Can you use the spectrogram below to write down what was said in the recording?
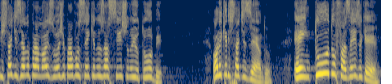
está dizendo para nós hoje, para você que nos assiste no YouTube. Olha o que ele está dizendo. Em tudo fazeis o quê?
